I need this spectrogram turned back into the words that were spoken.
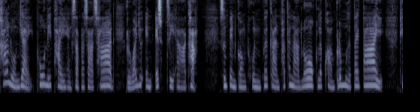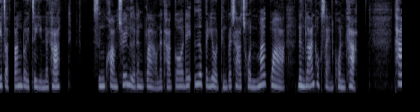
ข้าหลวงใหญ่ผู้ลี้ภัยแห่งสหประชาชาติ หรือว่า UNHCR ค่ะ ซึ่งเป็นกองทุนเพื่อการพัฒนาโลกและความร่วมมือใต้ๆที่จัดตั้งโดยจีนนะคะซึ่งความช่วยเหลือดังกล่าวนะคะ ก็ได้เอื้อประโยชน์ถึงประชาชนมากกว่า1ล้าน6แสนคนค่ะ ทาง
